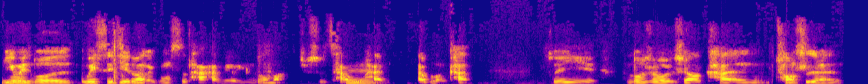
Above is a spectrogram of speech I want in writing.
因为很多 VC 阶段的公司它还没有营收嘛，就是财务还还不能看，所以很多时候是要看创始人，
